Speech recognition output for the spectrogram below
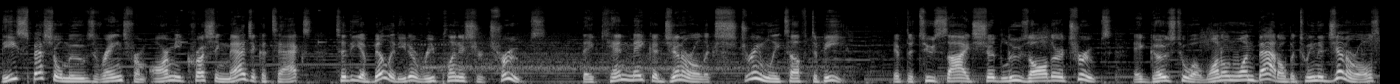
These special moves range from army-crushing magic attacks to the ability to replenish your troops. They can make a general extremely tough to beat. If the two sides should lose all their troops, it goes to a one-on-one battle between the generals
